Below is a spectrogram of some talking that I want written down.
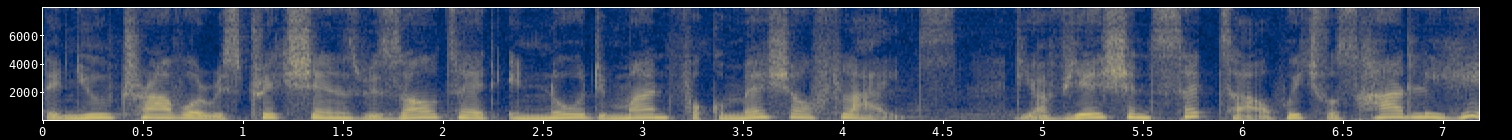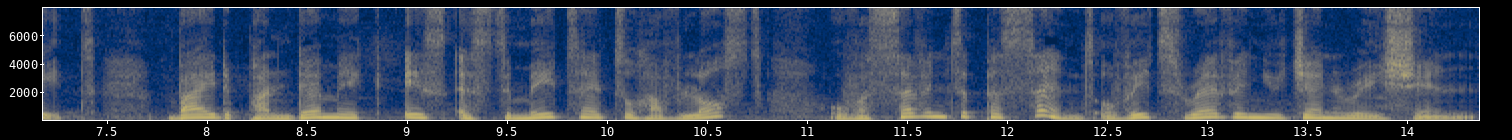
The new travel restrictions resulted in no demand for commercial flights. The aviation sector, which was hardly hit by the pandemic, is estimated to have lost over 70% of its revenue generation.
